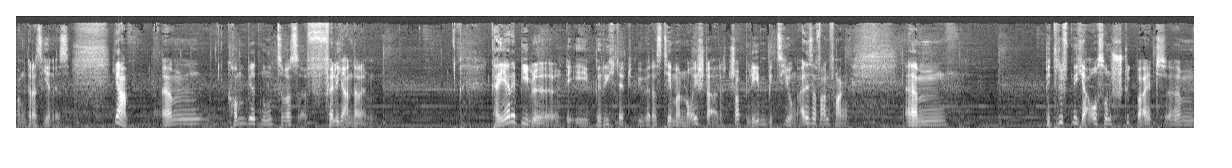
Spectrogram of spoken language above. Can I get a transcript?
am Grasieren ist. Ja, ähm, kommen wir nun zu was völlig anderem. Karrierebibel.de berichtet über das Thema Neustart, Job, Leben, Beziehung, alles auf Anfang. Ähm, betrifft mich ja auch so ein Stück weit ähm,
